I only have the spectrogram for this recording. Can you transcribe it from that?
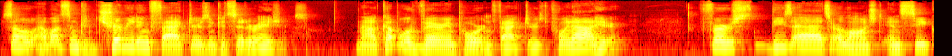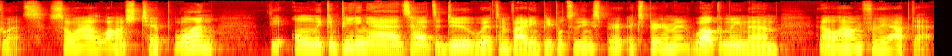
So, how about some contributing factors and considerations? Now, a couple of very important factors to point out here. First, these ads are launched in sequence. So when I launched tip one, the only competing ads had to do with inviting people to the exper- experiment, welcoming them, and allowing for the opt out.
